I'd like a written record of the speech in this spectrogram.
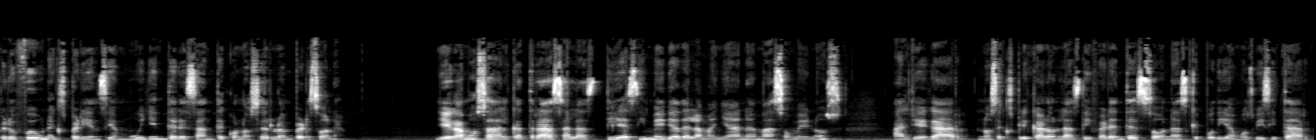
pero fue una experiencia muy interesante conocerlo en persona. Llegamos a Alcatraz a las diez y media de la mañana más o menos. Al llegar nos explicaron las diferentes zonas que podíamos visitar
